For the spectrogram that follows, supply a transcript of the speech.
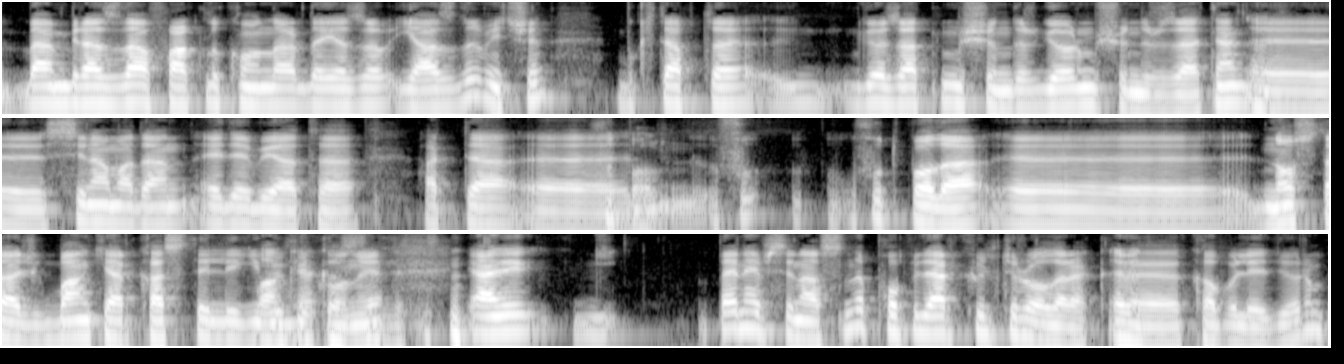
ben biraz daha farklı konularda yaz, yazdığım için bu kitapta göz atmışındır, görmüşündür zaten. Evet. E, sinemadan edebiyata, hatta e, Futbol. fu, futbola, e, nostaljik, Banker Castelli gibi Banker bir konuya. yani ben hepsini aslında popüler kültür olarak evet. e, kabul ediyorum.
